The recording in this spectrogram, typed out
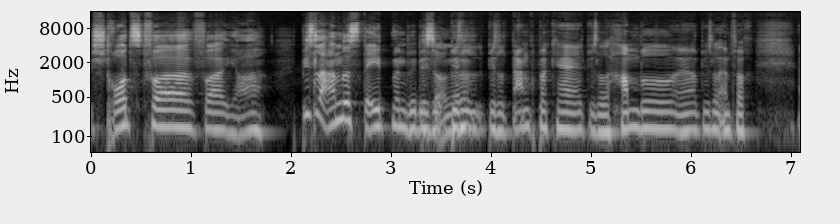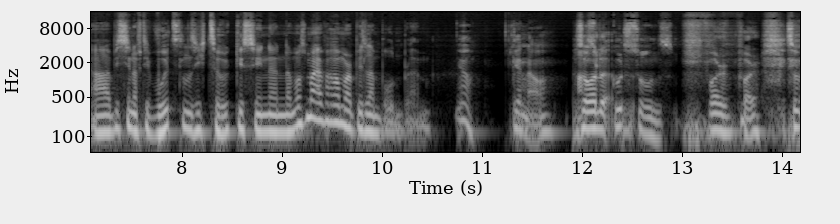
strotzt vor, vor, ja, bisschen Understatement, würde ich sagen. Ein bisschen, bisschen, Dankbarkeit, ein bisschen humble, ja, ein bisschen einfach äh, ein bisschen auf die Wurzeln sich zurückgesinnen. Da muss man einfach auch mal ein bisschen am Boden bleiben. Ja. Genau. so, gut zu uns. Voll, voll. So,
